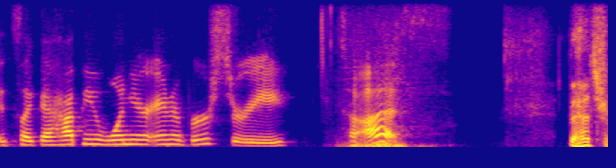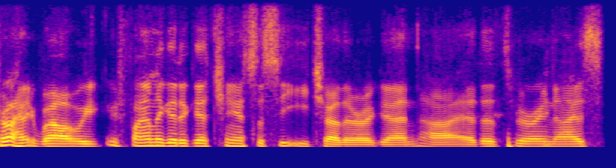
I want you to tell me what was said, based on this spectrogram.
it's like a happy one year anniversary to us. That's right. Well, we finally get a get chance to see each other again. Uh, that's very nice.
